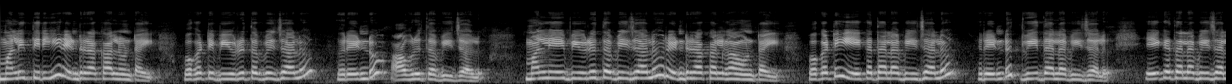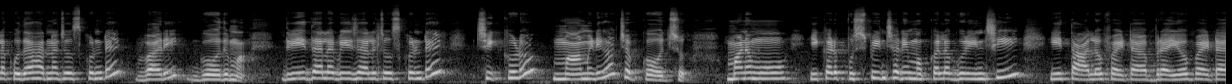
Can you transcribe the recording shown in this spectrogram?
మళ్ళీ తిరిగి రెండు రకాలు ఉంటాయి. ఒకటి వివృత బీజాలు రెండు ఆవృత బీజాలు. మళ్ళీ వివృత బీజాలు రెండు రకాలుగా ఉంటాయి. ఒకటి ఏకదళ బీజాలు రెండు ద్విదళ బీజాలు. ఏకదళ బీజాలకు ఉదాహరణ చూసుకుంటే వరి గోధుమ. ద్విదళ బీజాలు చూసుకుంటే చిక్కుడు మామిడిగా చెప్పుకోవచ్చు. మనము ఇక్కడ పుష్పించని మొక్కల గురించి ఈ తాలోఫైటా బ్రయోఫైటా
